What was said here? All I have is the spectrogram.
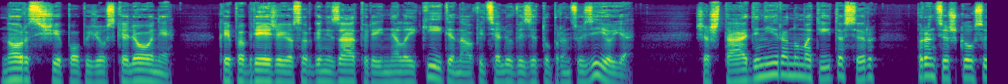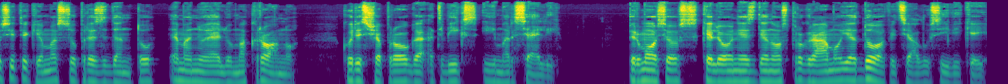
Nors ši popiežiaus kelionė kaip pabrėžia jos organizatoriai, nelaikytina oficialių vizitų Prancūzijoje, šeštadienį yra numatytas ir Pranciškaus susitikimas su prezidentu Emanueliu Makronu, kuris šią progą atvyks į Marselį. Pirmosios kelionės dienos programoje du oficialūs įvykiai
